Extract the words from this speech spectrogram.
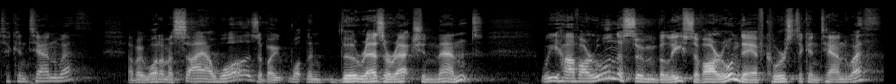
to contend with, about what a Messiah was, about what the, the resurrection meant. We have our own assumed beliefs of our own day, of course, to contend with.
